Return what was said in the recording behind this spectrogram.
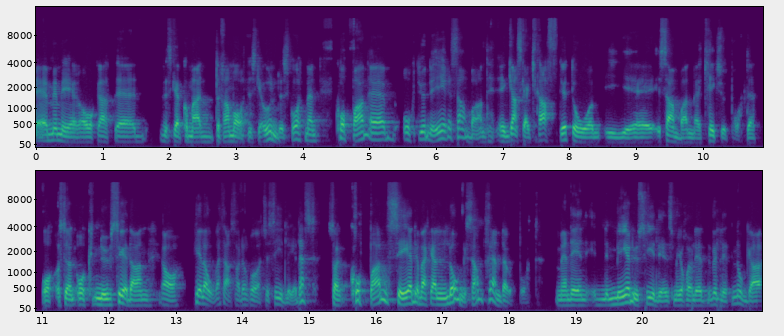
Eh, med mera och att eh, det ska komma dramatiska underskott. Men kopparn eh, åkte ju ner i samband, eh, ganska kraftigt då i, eh, i samband med krigsutbrottet. Och, och, sen, och nu sedan, ja, hela året här så har den rört sig sidledes. Så kopparn ser, det verkar långsamt trenda uppåt. Men det är en, mer nu sidledes, men jag håller väldigt noga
